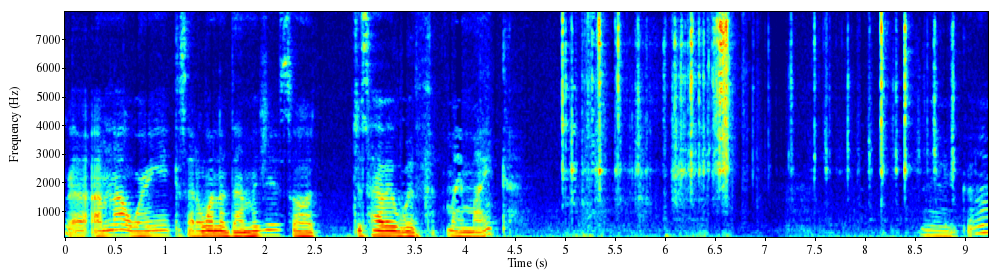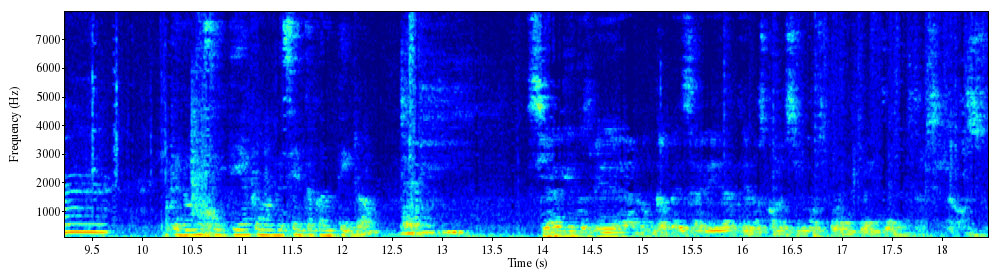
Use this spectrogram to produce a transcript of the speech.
Uh, I'm not wearing it because I don't want to damage it, so I'll just have it with my mic. There we go. Si alguien nos viera, nunca pensaría que nos conocimos por un pleito de nuestros hijos.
